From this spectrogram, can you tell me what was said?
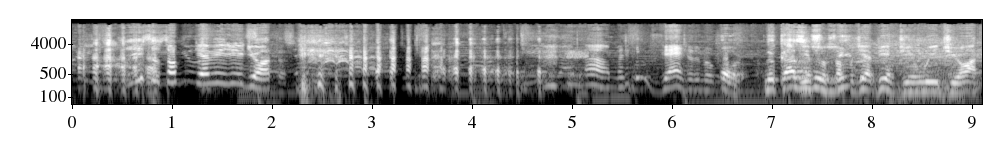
Isso só vir de idiota. Ah, mas que inveja do meu Pô, corpo. no caso Isso do só podia vir de um idiota.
